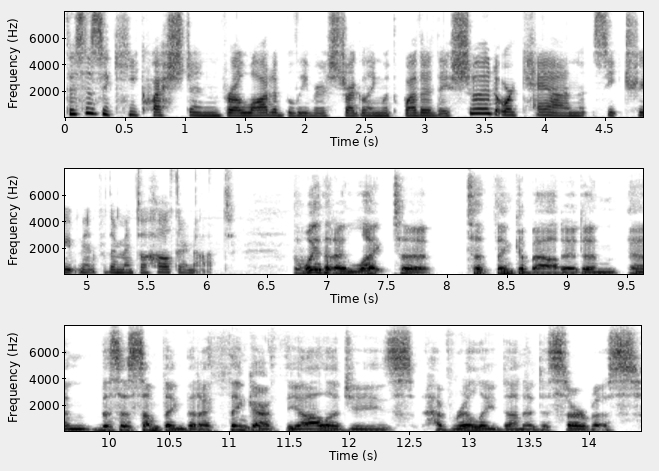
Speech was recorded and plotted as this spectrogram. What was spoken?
This is a key question for a lot of believers struggling with whether they should or can seek treatment for their mental health or not. The way that I like to to think about it and and this is something that I think our theologies have really done a disservice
